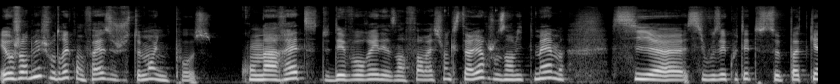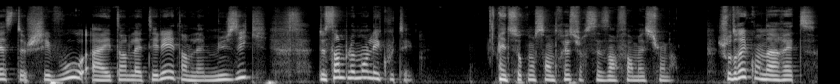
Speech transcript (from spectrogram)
Et aujourd'hui, je voudrais qu'on fasse justement une pause, qu'on arrête de dévorer des informations extérieures. Je vous invite même, si, euh, si vous écoutez ce podcast chez vous, à éteindre la télé, éteindre la musique, de simplement l'écouter et de se concentrer sur ces informations-là. Je voudrais qu'on arrête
